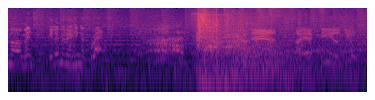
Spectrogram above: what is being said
the moment, eliminating a threat. Damn! I have healed you.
